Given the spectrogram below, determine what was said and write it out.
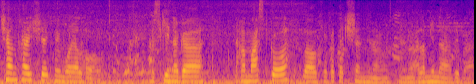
Chiang Kai-shek Memorial Hall. Maski naga naka-mask ko, well, for protection, you know, you know alam niyo na, di ba?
